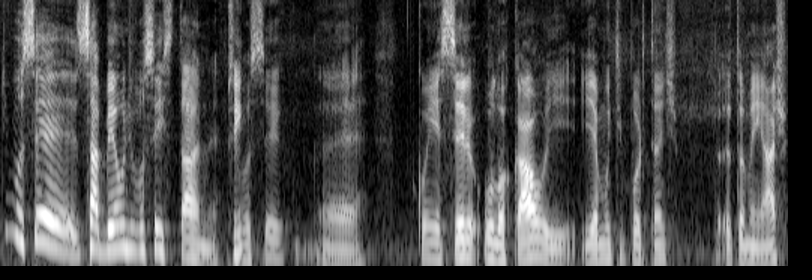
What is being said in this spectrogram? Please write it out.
De você saber onde você está, né? Sim. Você é, conhecer o local e, e é muito importante eu também acho.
